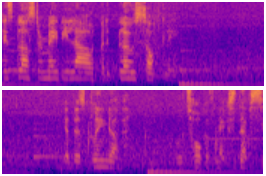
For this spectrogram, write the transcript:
His bluster may be loud, but it blows softly. Get this cleaned up. We'll talk of next steps.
